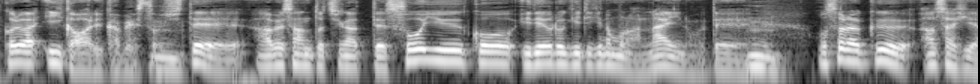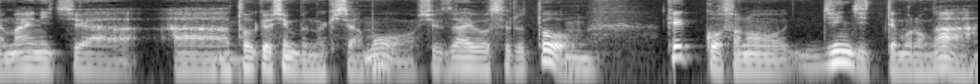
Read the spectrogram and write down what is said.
これはいいか悪いか別として、うん、安倍さんと違ってそういうこうイデオロギー的なものはないので、うん、おそらく朝日や毎日やあ東京新聞の記者も取材をすると、うん、結構その人事ってものが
